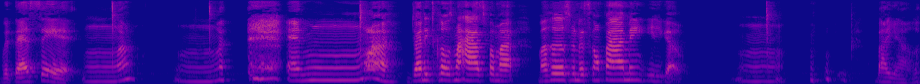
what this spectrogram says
With that said, mwah, mwah, and mwah, do I need to close my eyes for my my husband that's gonna find me. Here you go. Mm. Bye, y'all.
